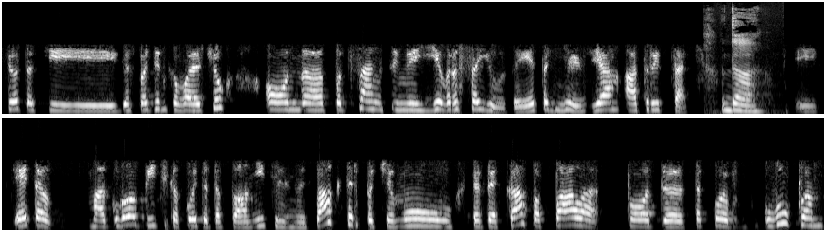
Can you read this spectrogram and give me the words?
все-таки господин Ковальчук – он э, под санкциями Евросоюза, и это нельзя отрицать. Да. И это могло быть какой-то дополнительный фактор, почему ППК попала под э, такой лупом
